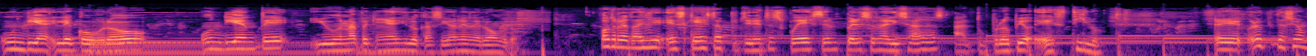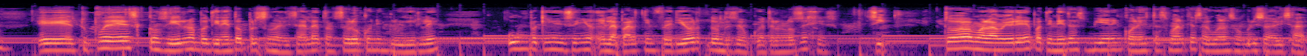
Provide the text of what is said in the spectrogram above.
un le cobró un diente y una pequeña dislocación en el hombro. Otro detalle es que estas patinetas pueden ser personalizadas a tu propio estilo. Eh, una explicación. Eh, tú puedes conseguir una patineta o personalizarla tan solo con incluirle un pequeño diseño en la parte inferior donde se encuentran los ejes. Sí, toda la mayoría de patinetas vienen con estas marcas, algunas son personalizadas.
